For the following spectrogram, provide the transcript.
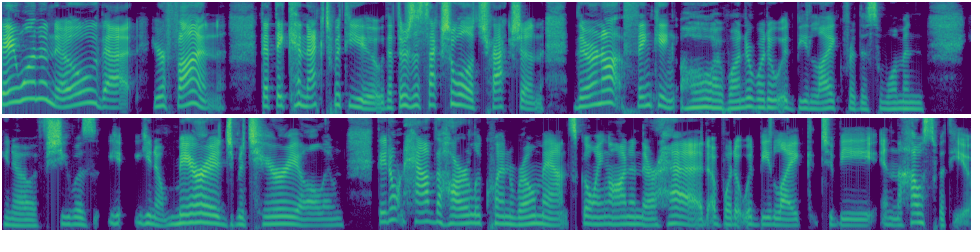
They want to know that you're fun, that they connect with you, that there's a sexual attraction. They're not thinking, oh, I wonder what it would be like for this woman, you know, if she was, you know, marriage material. And they don't have the Harlequin romance going on in their head of what it would be like to be in the house with you.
